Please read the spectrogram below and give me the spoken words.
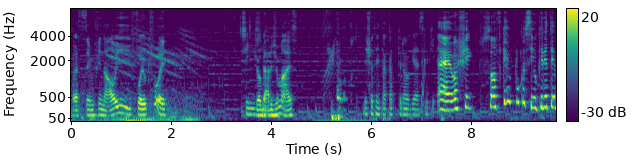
pra essa semifinal e foi o que foi. Sim. Jogaram demais. Deixa eu tentar capturar o Gastly aqui. É, eu achei. Só fiquei um pouco assim. Eu queria ter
